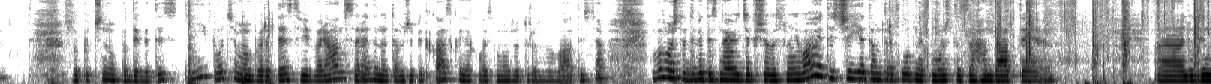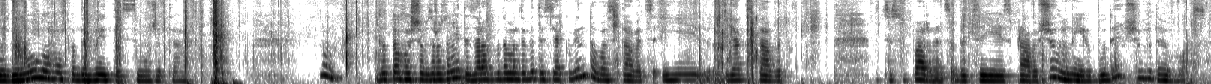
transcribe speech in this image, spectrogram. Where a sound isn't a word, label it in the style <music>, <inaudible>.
Ви поч... ну, подивитесь, і потім оберете свій варіант всередину, там вже підказка, як вас можуть розвиватися. Ви можете дивитись, навіть якщо ви сумніваєтесь, чи є там трикутник, можете загадати людину з минулого, подивитись, можете. Ну, для того, щоб зрозуміти, зараз будемо дивитись, як він до вас ставиться, і як ставить це суперниця до цієї справи. Що в них буде, що буде у вас.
